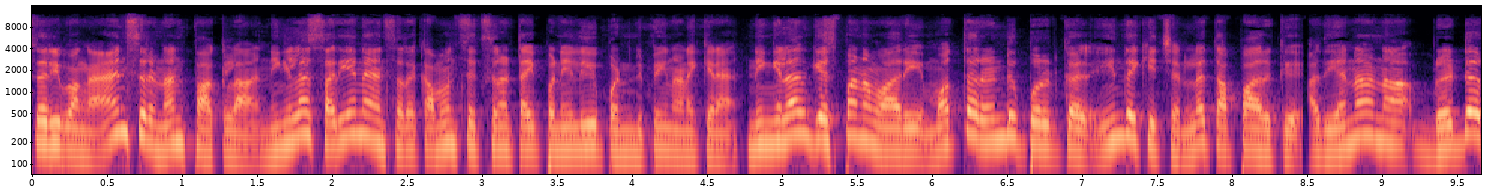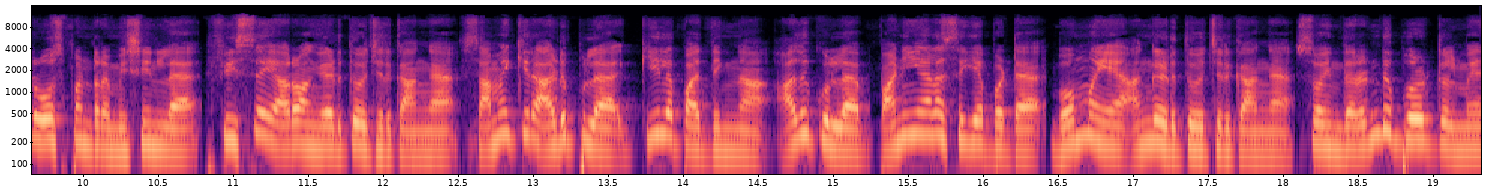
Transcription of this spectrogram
சரி வாங்க ஆன்சர் என்னன்னு பார்க்கலாம். நீங்களாம் சரியான ஆன்சரை கமெண்ட் செக்ஷனில் டைப் பண்ணி லீவ் பண்ணிருப்பீங்கன்னு நினைக்கிறேன். நீங்க எல்லாரும் கெஸ் பண்ண மாதிரி மொத்த ரெண்டு பொருட்கள் இந்த கிச்சன்ல தப்பா இருக்கு. அது என்னன்னா பிரெட்டை ரோஸ்ட் பண்ற மிஷின்ல ஃபிஷ்ஷை யாரோ அங்க எடுத்து வச்சிருக்காங்க. சமைக்கிற அடுப்புல கீழே பாத்தீங்கன்னா அதுக்குள்ள பனியால செய்யப்பட்ட பொம்மையை அங்க எடுத்து வச்சிருக்காங்க. சோ இந்த ரெண்டு பொருட்களுமே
